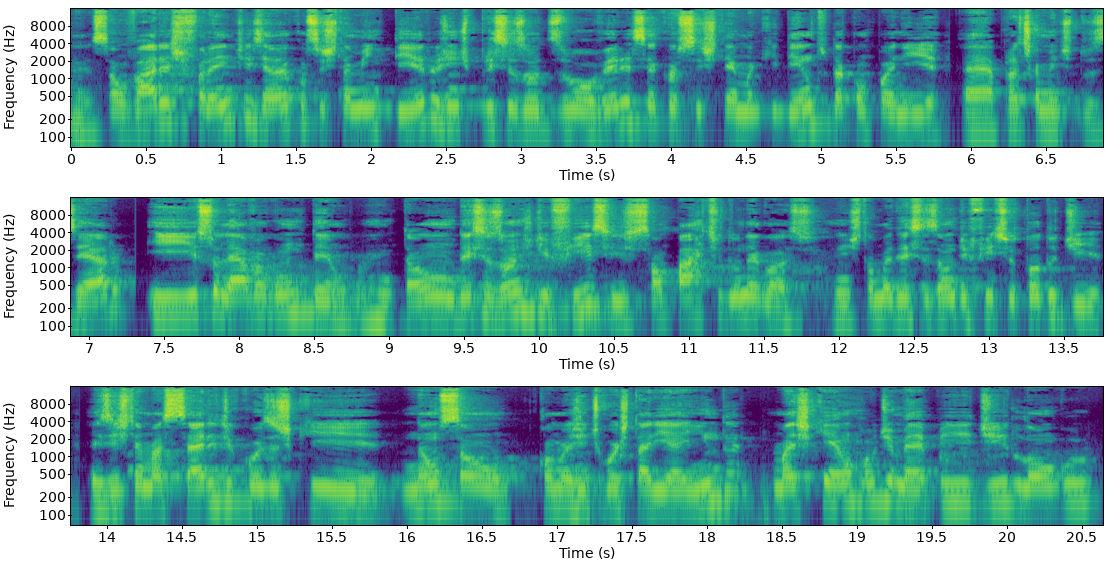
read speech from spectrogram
É, são várias frentes, é um ecossistema inteiro. A gente precisou desenvolver esse ecossistema aqui dentro da companhia é, praticamente do zero e isso leva algum tempo. Então, decisões difíceis são parte do negócio. A gente toma decisão difícil todo dia. Existem uma série de coisas que não são como a gente gostaria ainda, mas que é um roadmap de longo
